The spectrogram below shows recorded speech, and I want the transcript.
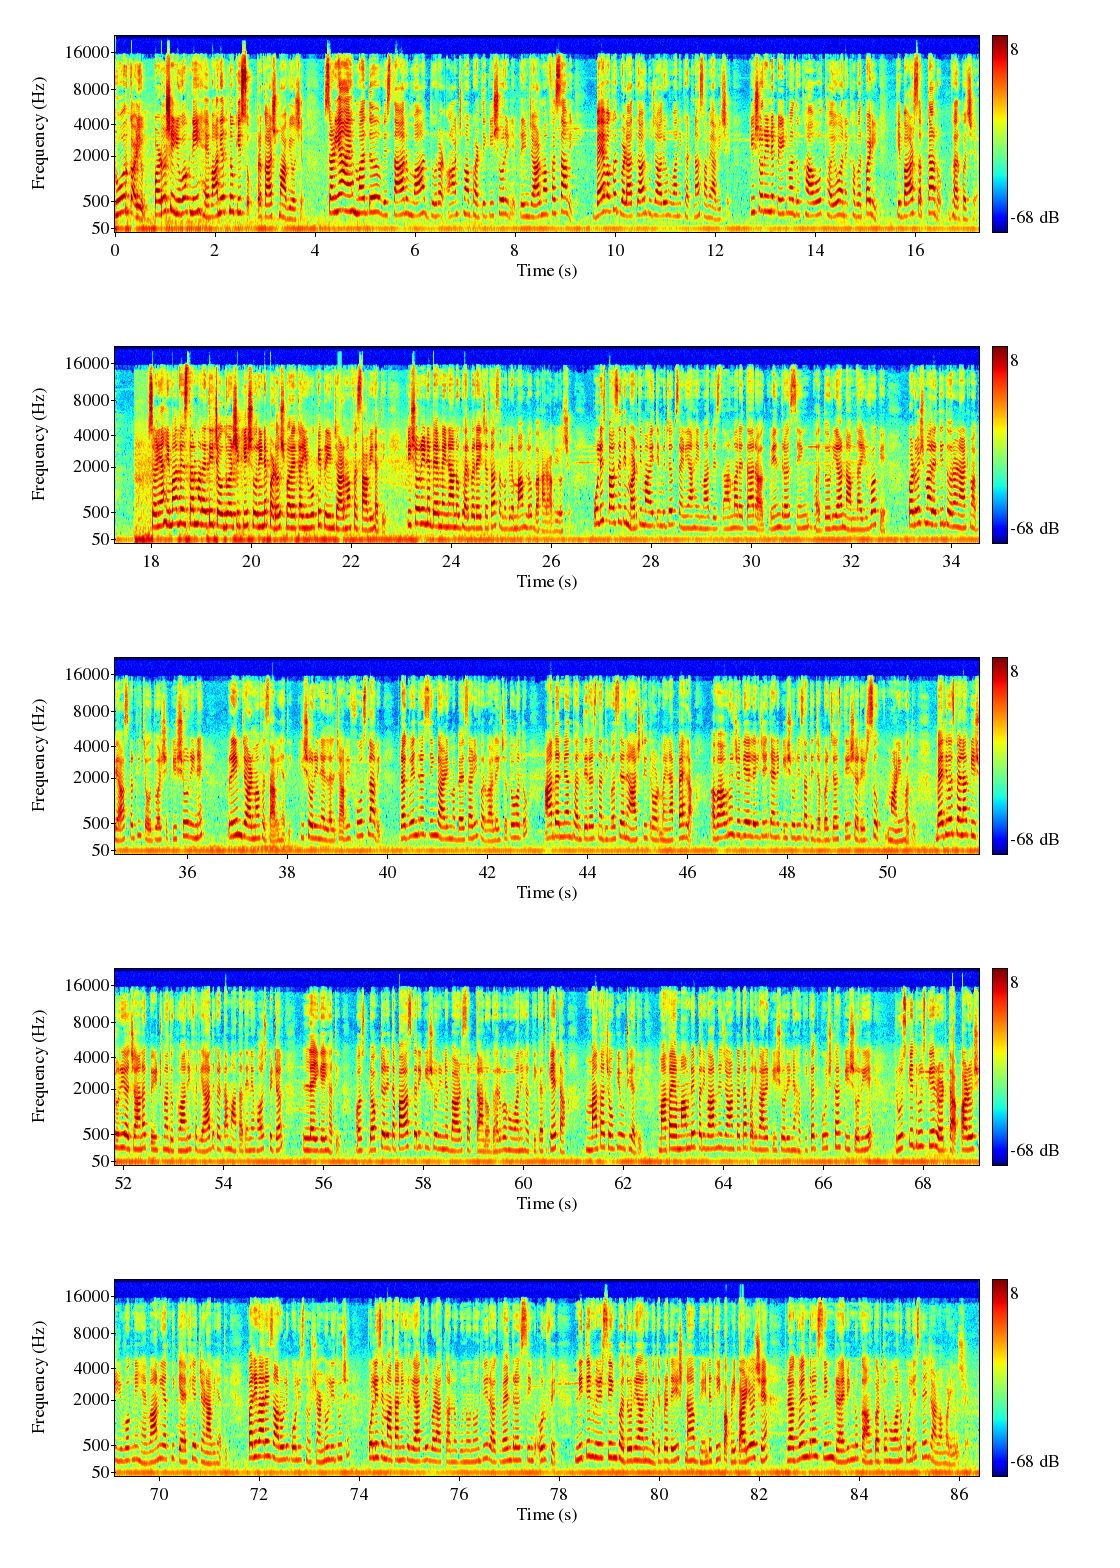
ઘોર કળિયુગ. પડોશી યુવકની હેવાનિયતનો કિસ્સો પ્રકાશમાં આવ્યો છે. સણિયા અહેમદ વિસ્તારમાં ધોરણ આઠમાં ભણતી કિશોરીને પ્રેમજાળમાં ફસાવી બે વખત બળાત્કાર ગુજાર્યો હોવાની ઘટના સામે આવી છે. કિશોરીને પેટમાં દુખાવો થયો અને ખબર પડી કે બાર સપ્તાહનો ગર્ભ છે. સણિયા હિમાદ વિસ્તારમાં રહેતી ચૌદ વર્ષીય કિશોરીને પડોશમાં રહેતા યુવકે પ્રેમજાળમાં ફસાવી હતી. કિશોરીને બે મહિનાનો ગર્ભ રહી જતાં સમગ્ર મામલો બહાર આવ્યો છે. પોલીસ પાસેથી મળતી માહિતી મુજબ સણિયા હિમાત વિસ્તારમાં રહેતા રાઘવેન્દ્રસિંહ ભદોરિયા નામના યુવકે પડોશમાં રહેતી ધોરણ આઠમાં અભ્યાસ કરતી ચૌદ વર્ષીય કિશોરીને પ્રેમ જાળમાં ફસાવી હતી. કિશોરીને લલચાવી ફોસલાવી રઘવેન્દ્રસિંહ ગાડીમાં બેસાડી ફરવા લઈ જતો હતો. આ દરમિયાન ધનતેરસના દિવસે અને આજથી ત્રણ મહિના પહેલા અવાવરૂ જગ્યાએ લઈ જઈ તેણે કિશોરી સાથે જબરજસ્તી શરીર સુખ માણ્યું હતું. બે દિવસ પહેલાં કિશોરી અચાનક પેટમાં દુખવાની ફરિયાદ કરતાં માતા તેને હોસ્પિટલ લઈ ગઈ હતી. ડૉક્ટરે તપાસ કરી કિશોરીને બાર સપ્તાહનો ગર્ભ હોવાની હકીકત કહેતા માતા ચોંકી ઉઠી હતી. માતાએ મામલે પરિવારને જાણ કરતાં પરિવારે કિશોરીને હકીકત પૂછતા કિશોરીએ ધ્રુસકે ધ્રુસકે રડતા પાડોશી યુવકની હેવાનિયતની કેફિયત જણાવી હતી. પરિવારે સારોલી પોલીસનું શરણું લીધું છે. પોલીસે માતાની ફરિયાદ લઈ બળાત્કારનો ગુનો નોંધી રઘવેન્દ્રસિંહ ઉર્ફે નીતિન વીરસિંહ ભદોરિયાને મધ્યપ્રદેશના ભીંડથી પકડી પાડ્યો છે. રઘવેન્દ્રસિંહ ડ્રાઇવિંગનું કામ કરતો હોવાનું પોલીસને જાણવા મળ્યું છે.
